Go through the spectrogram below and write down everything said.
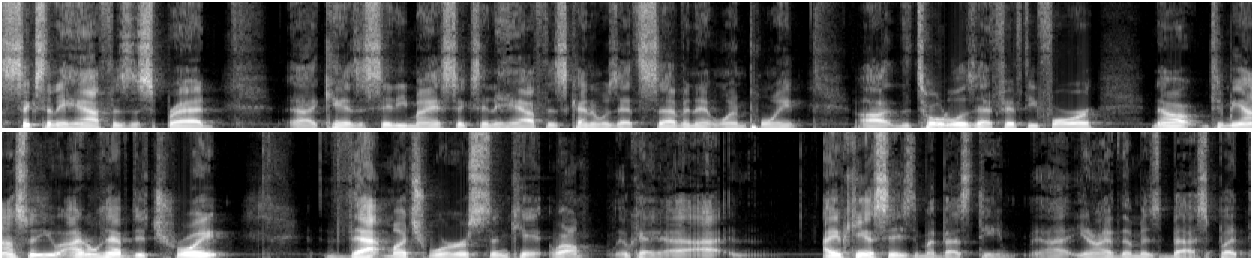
six and a half is a spread. Uh, Kansas City minus six and a half. This kind of was at seven at one point. Uh, the total is at 54. Now, to be honest with you, I don't have Detroit that much worse than can. Well, okay, I, I Kansas City's my best team. Uh, you know, I have them as best. But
